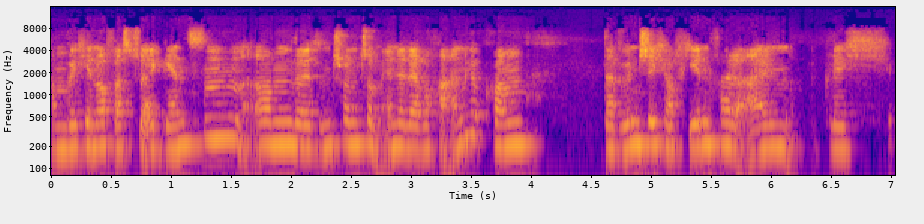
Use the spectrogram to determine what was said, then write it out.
haben wir hier noch was zu ergänzen. Ähm, wir sind schon zum Ende der Woche angekommen. Da wünsche ich auf jeden Fall allen wirklich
